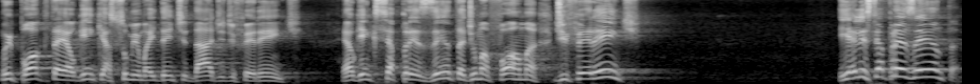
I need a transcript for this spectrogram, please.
O hipócrita é alguém que assume uma identidade diferente é alguém que se apresenta de uma forma diferente. E ele se apresenta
